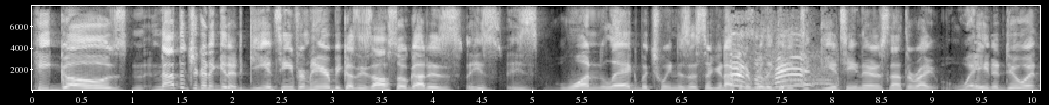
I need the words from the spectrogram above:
he goes. Not that you're going to get a guillotine from here because he's also got his he's he's one leg between his. So you're not going to really get a guillotine there. It's not the right way to do it.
